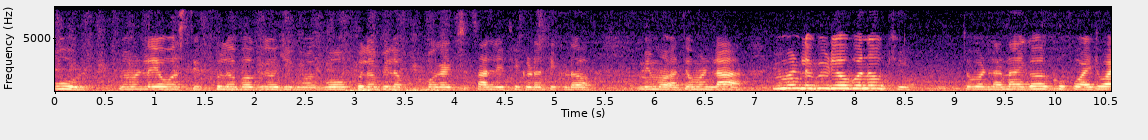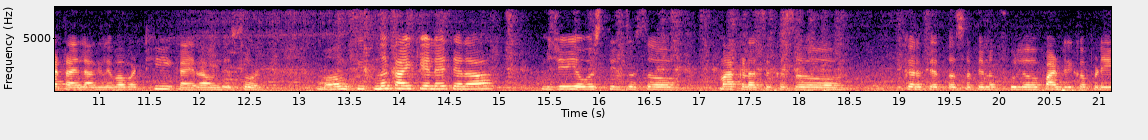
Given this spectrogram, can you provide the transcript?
पूर. मी म्हटलं व्यवस्थित फुलं बघ हो फुलं बिलं बघायची चालले तिकडं तिकडं. मी म तो म्हटला मी म्हटलं व्हिडिओ बनव की. तो म्हटला नाही ग खूप वाईट वाटायला लागले बाबा ठीक आहे राहून दे सोड. मग तिथनं काय केलं आहे त्याला? म्हणजे व्यवस्थित जसं माकडाचं कसं करतात तसं त्यानं फुलं पांढरे कपडे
